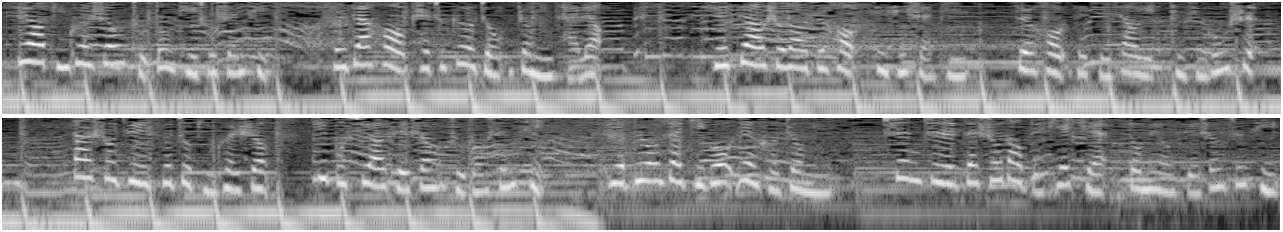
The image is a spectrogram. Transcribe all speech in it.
需要贫困生主动提出申请，回家后开出各种证明材料，学校收到之后进行审评，最后在学校里进行公示。大数据资助贫困生，既不需要学生主动申请，也不用再提供任何证明，甚至在收到补贴前都没有学生知情。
